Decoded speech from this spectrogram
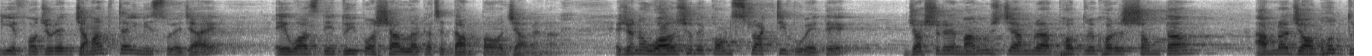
গিয়ে ফজরের জামাতটাই মিস হয়ে যায়, এই ওয়াজ দিয়ে দুই পয়সা আল্লাহর কাছে দাম পাওয়া যাবে না। এজন্য ওয়াজ হবে কনস্ট্রাকটিভ ওয়েতে যশোরের মানুষ যে আমরা ভদ্র ঘরের সন্তান, আমরা যে অভদ্র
